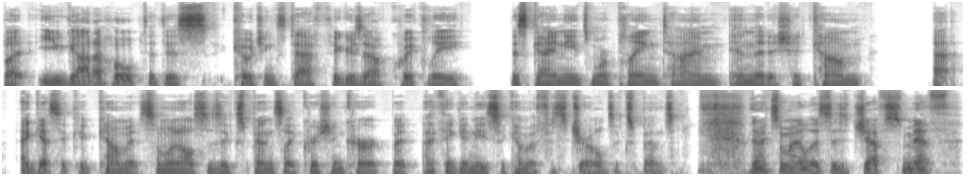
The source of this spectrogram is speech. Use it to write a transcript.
But you gotta hope that this coaching staff figures out quickly this guy needs more playing time, and that it should come uh, I guess it could come at someone else's expense, like Christian Kirk, but I think it needs to come at Fitzgerald's expense. The next on my list is Jeff Smith,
